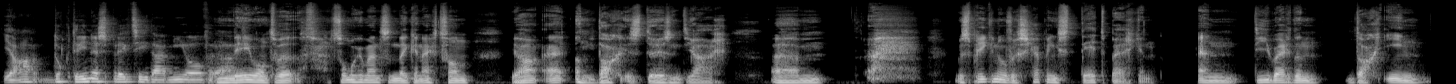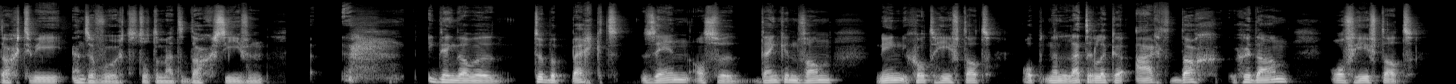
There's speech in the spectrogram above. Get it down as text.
ja, doctrine spreekt zich daar niet over uit. Nee, want we, sommige mensen denken echt van, ja, een dag is duizend jaar. Ehm, we spreken over scheppingstijdperken. En die werden dag 1, dag 2 enzovoort tot en met dag 7. Ik denk dat we te beperkt zijn als we denken van, nee, God heeft dat op een letterlijke aarddag gedaan, of heeft dat,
